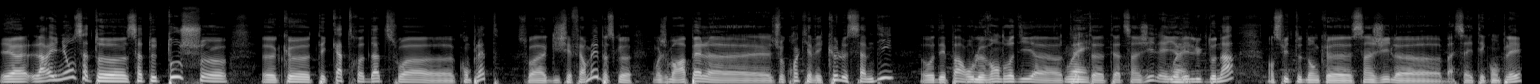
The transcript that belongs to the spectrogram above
Et euh, la Réunion, ça te, ça te touche euh, euh, que tes quatre dates soient euh, complètes, soient à guichet fermé? Parce que moi, je me rappelle, euh, je crois qu'il y avait que le samedi au départ ou le vendredi à Ouais. Théâtre, Saint-Gilles et il y avait Luc Donat. Ensuite, donc euh, Saint-Gilles, euh, bah, ça a été complet.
